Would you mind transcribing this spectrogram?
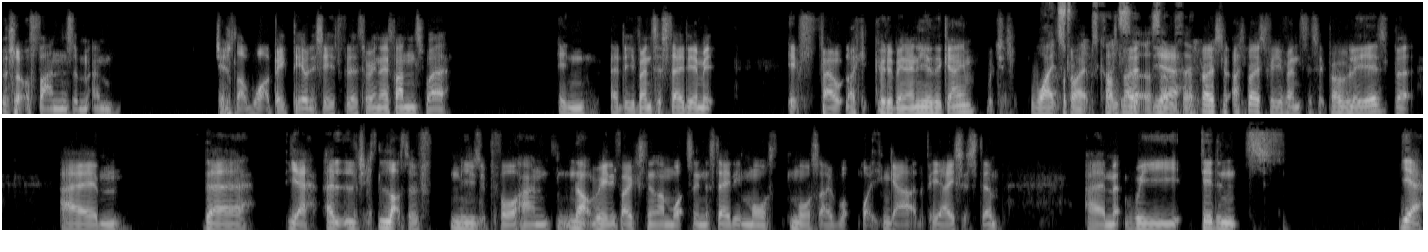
the sort of fans and, and just like what a big deal this is for the Torino fans. Where in at the Juventus Stadium, it it felt like it could have been any other game, which is White Stripes concert or suppose- yeah, I suppose I suppose for Juventus it probably is, but um, the yeah, just lots of music beforehand, not really focusing on what's in the stadium, more more so what, what you can get out of the PA system. Um, we didn't, yeah,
